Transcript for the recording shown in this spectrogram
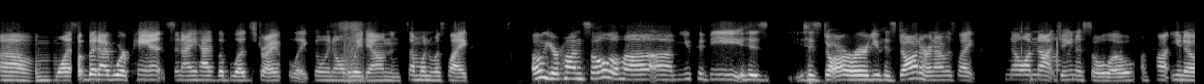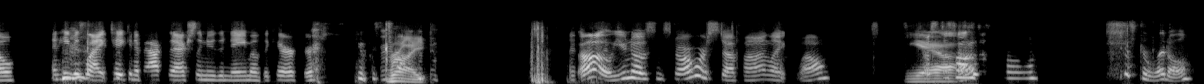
Um, once, but I wore pants and I had the blood stripe like going all the way down. And someone was like, "Oh, you're Han Solo, huh? Um, you could be his his daughter. Or are you his daughter?" And I was like, "No, I'm not Jaina Solo. I'm not. You know." And he was like taken aback that I actually knew the name of the character. Right. like, "Oh, you know some Star Wars stuff, huh?" Like, "Well, just as Han Solo." Just a little.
